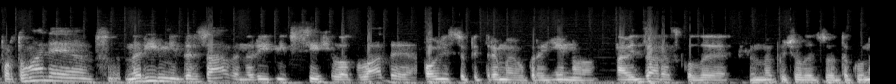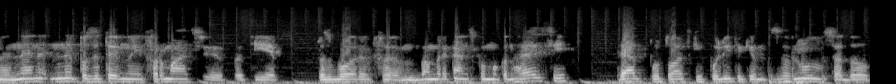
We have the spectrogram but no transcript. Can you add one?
Португалія на рівні держави, на рівні всіх гілок влади повністю підтримує Україну навіть зараз, коли ми почули цю таку не, не позитивну інформацію про ті розбори в, в американському конгресі. Ряд португальських політиків звернулися до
